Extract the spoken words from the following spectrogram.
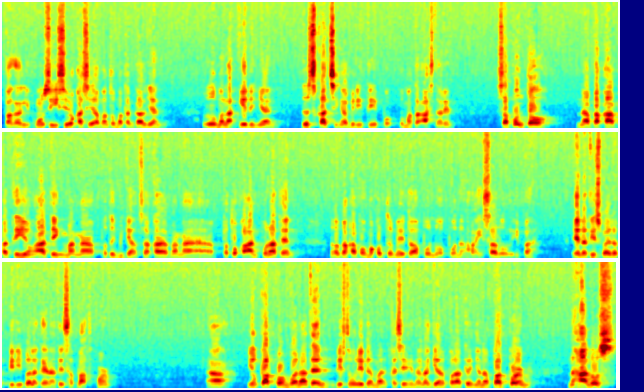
pag ang itong sisiyo kasi habang tumatagal yan, lumalaki din yan, the scratching ability po tumataas na rin. Sa punto, napaka pati yung ating mga patubigan at saka mga patukaan po natin, no, baka po makontaminate ang puno po ng risal o ipa. And that is why that piniba lagay natin sa platform. Uh, yung platform po natin, gusto rin naman kasi nalagyan po natin yan ng platform na halos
